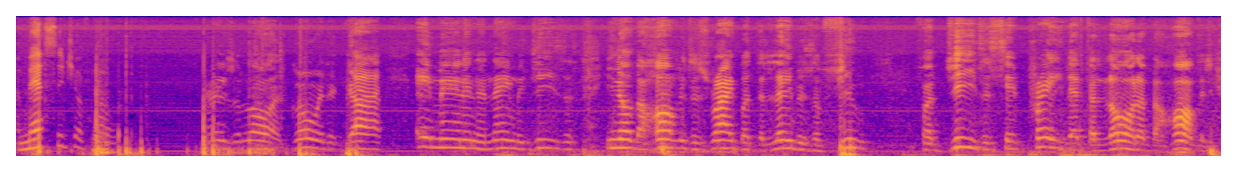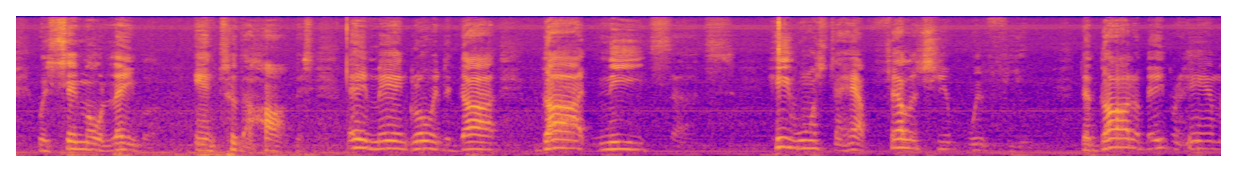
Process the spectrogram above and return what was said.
a message of hope. Praise the Lord. Glory to God. Amen. In the name of Jesus. You know, the harvest is ripe, but the labors are few. For Jesus said, Pray that the Lord of the harvest would send more labor into the harvest. Amen. Glory to God. God needs us. he wants to have fellowship with you. The God of Abraham,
